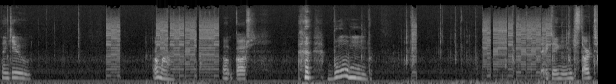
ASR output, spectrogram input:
Thank you. Oh my. Oh god. Boom! Dating start.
